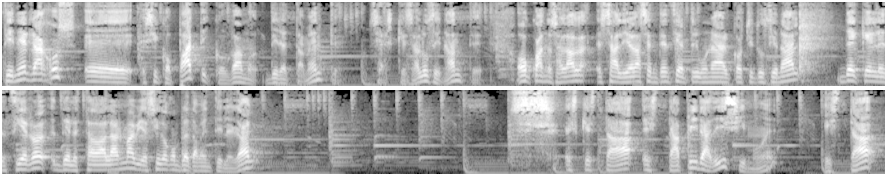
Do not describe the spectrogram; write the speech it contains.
tiene rasgos eh, psicopáticos, vamos, directamente. O sea, es que es alucinante. O cuando salió, salió la sentencia del Tribunal Constitucional de que el encierro del estado de alarma había sido completamente ilegal. Es que está, está piradísimo, ¿eh? Está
